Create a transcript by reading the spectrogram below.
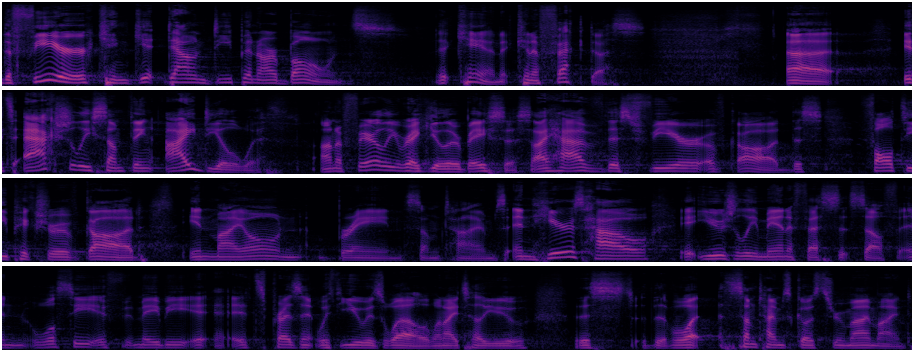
the fear can get down deep in our bones. It can, it can affect us. Uh, it's actually something I deal with on a fairly regular basis. I have this fear of God, this faulty picture of God in my own brain sometimes. And here's how it usually manifests itself. And we'll see if maybe it, it's present with you as well when I tell you this the, what sometimes goes through my mind.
